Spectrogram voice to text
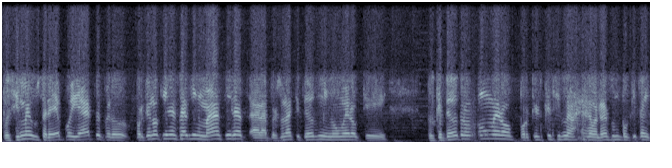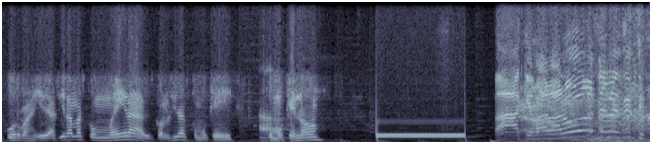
pues sí me gustaría apoyarte, pero ¿por qué no tienes a alguien más? Dile a, a la persona que te dio mi número que, pues que te dé otro número, porque es que sí me vas a agarrar un poquito en curva y de así nada más como ir a desconocidas como que, como que no. ¡Ah, qué bárbaro! ¡Se resistió!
